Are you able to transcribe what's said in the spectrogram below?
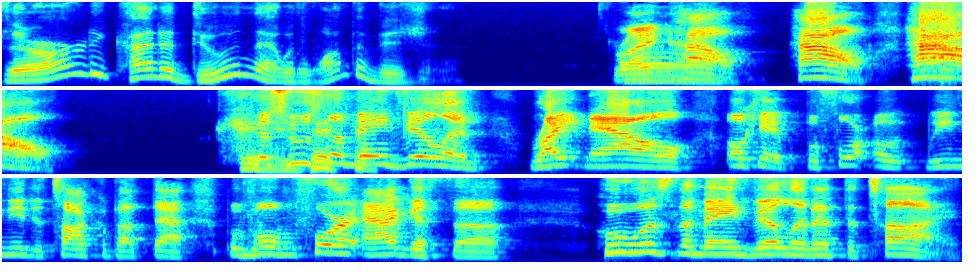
they're already kind of doing that with WandaVision. right? um, How? How? How? Because who's the main villain right now? Okay, before oh, we need to talk about that. But before Agatha, who was the main villain at the time?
